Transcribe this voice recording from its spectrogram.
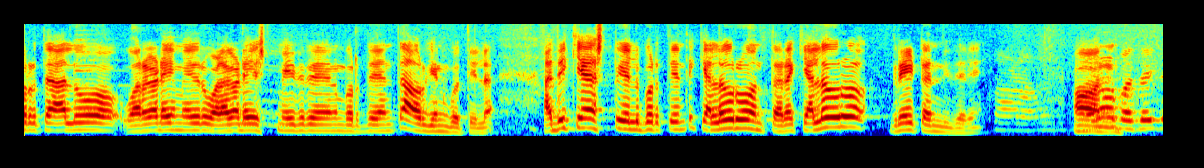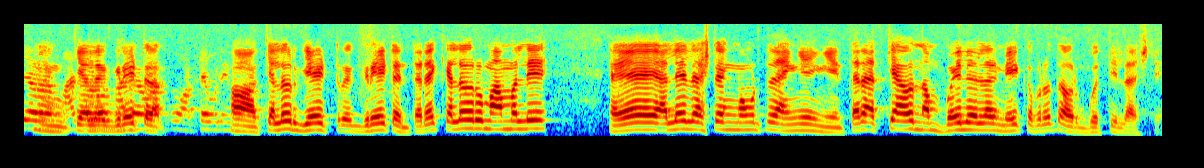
ಬರುತ್ತೆ ಹಾಲು ಹೊರಗಡೆ ಮೇಯ್ದ್ರೆ ಒಳಗಡೆ ಎಷ್ಟು ಮೇಯ್ದ್ರೆ ಏನು ಬರುತ್ತೆ ಅಂತ ಅವ್ರಿಗೇನು ಗೊತ್ತಿಲ್ಲ. ಅದಕ್ಕೆ ಅಷ್ಟು ಎಲ್ಲಿ ಬರುತ್ತೆ ಅಂತ ಕೆಲವರು ಅಂತಾರೆ. ಕೆಲವರು ಗ್ರೇಟ್ ಅಂದಿದ್ದಾರೆ. ಹಾಂ ಕೆಲ ಗ್ರೇಟ್ ಹಾಂ ಕೆಲವ್ರು ಗ್ರೇಟ್ ಗ್ರೇಟ್ ಅಂತಾರೆ. ಕೆಲವರು ಮಾಮೂಲಿ ಏ ಅಲ್ಲೆಲ್ಲ ಅಷ್ಟೇ ಹಂಗೆ ಮಾಡ್ಬಿಡ್ತದೆ ಹಂಗೆ ಹಿಂಗೆ ಅಂತಾರೆ. ಅದಕ್ಕೆ ಅವ್ರು ನಮ್ಮ ಬೈಲೆಲ್ಲ ಮೇಕಪ್ ಬರುತ್ತೆ ಅವ್ರಿಗೆ ಗೊತ್ತಿಲ್ಲ ಅಷ್ಟೇ.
